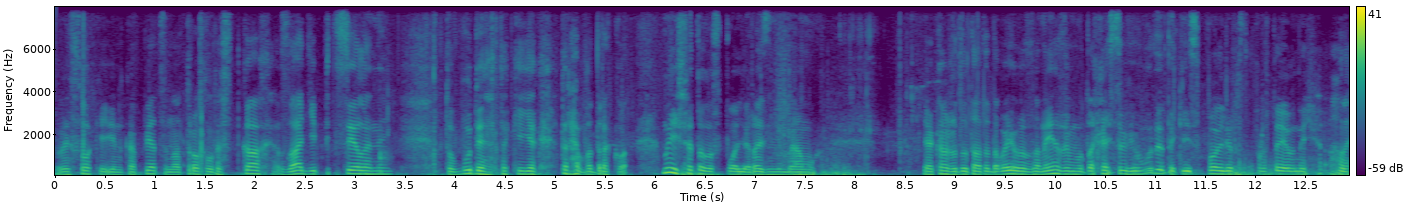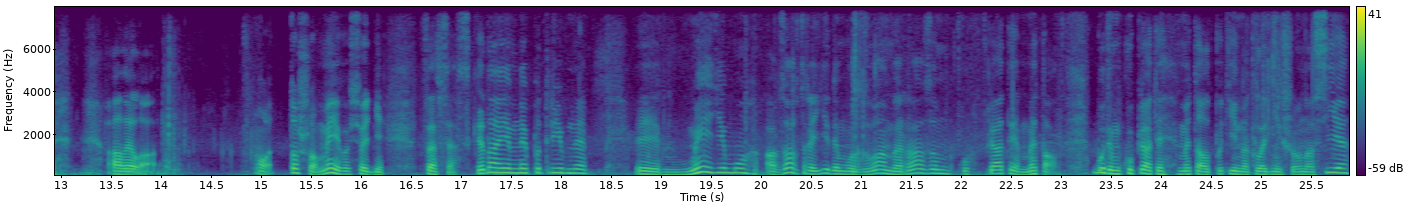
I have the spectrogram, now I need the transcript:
Високий він капець на трьох листках, ззаді підсилений, то буде такий, як треба дракон. Ну і ще того спойлера знімемо. Я кажу до тата, давай його занизимо, та хай собі буде такий спойлер спортивний, але, але ладно. От, то що, ми його сьогодні це все скидаємо непотрібне, миємо, а завтра їдемо з вами разом купляти метал. Будемо купляти метал по тій накладні, що у нас є.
